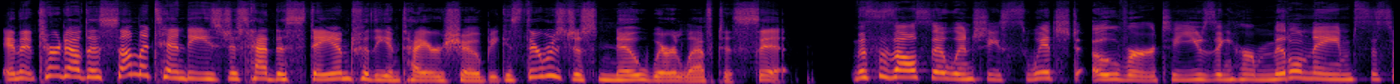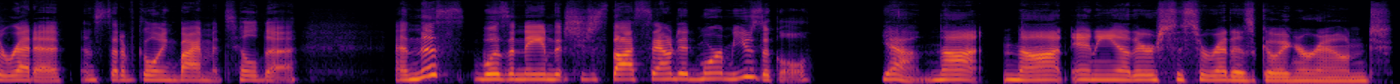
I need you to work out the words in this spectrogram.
And it turned out that some attendees just had to stand for the entire show because there was just nowhere left to sit. This is also when she switched over to using her middle name Sissieretta instead of going by Matilda. And this was a name that she just thought sounded more musical. Yeah, not not any other Sissierettas going around.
